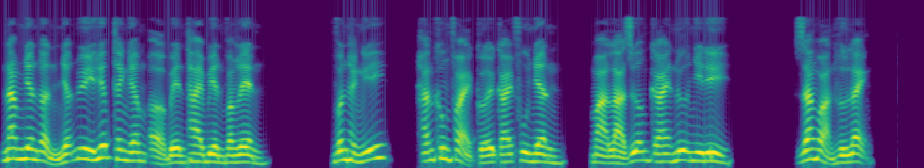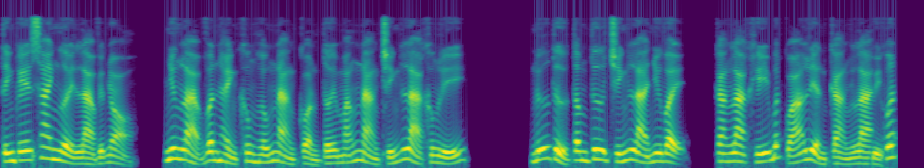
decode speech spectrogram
Nam nhân ẩn nhẫn uy hiếp thanh âm ở bên thai biên vang lên. Vân hành nghĩ, hắn không phải cưới cái phu nhân, mà là dưỡng cái nữ nhi đi. Giang Hoản hư lệnh, tính kế sai người là việc nhỏ, nhưng là vân hành không hống nàng còn tới mắng nàng chính là không lý. Nữ tử tâm tư chính là như vậy, càng là khí bất quá liền càng là hủy khuất,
